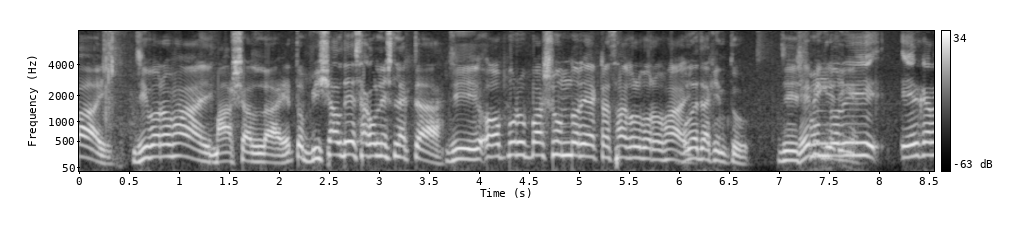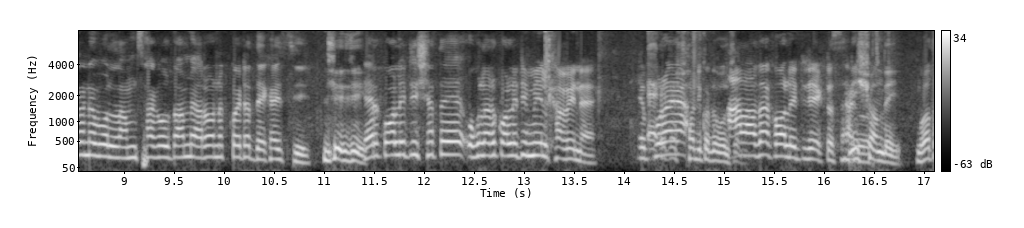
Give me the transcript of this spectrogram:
ভাই। জি বড় ভাই। মাশাআল্লাহ এ তো বিশাল দিয়ে ছাগল একটা। জি অপরূপা সুন্দরী একটা ছাগল বড় ভাই। বলে যা কিন্তু। জি সুন্দরী এর কারণে বললাম ছাগল তো আমি আরও অনেক কয়টা দেখাইছি। জি জি। এর কোয়ালিটির সাথে ওগুলার কোয়ালিটি মিল খাবে না। আলাদা কোয়ালিটির একটা ছাগল। নিঃসন্দেহে। গত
